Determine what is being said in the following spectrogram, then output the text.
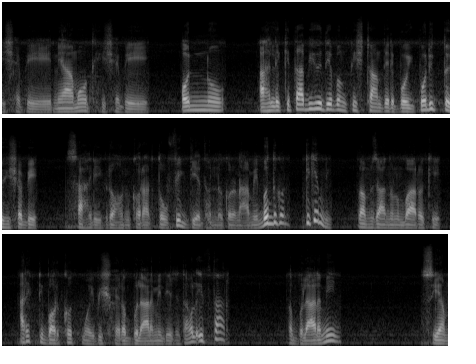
হিসেবে, নিয়ামত হিসেবে, অন্য আহলে কিতাব ইহুদি এবং খ্রিস্টানদের বৈপরীত্য হিসেবে সাহারি গ্রহণ করার তৌফিক দিয়ে ধন্য করেন, আমিন। বন্ধুগণ, ঠিক এমনি রমজানুল মুবারকে আরেকটি বরকতময় বিষয় রব্বুল আলমী দিয়েছেন তাহলে ইফতার। রব্বুল আলমিন সিয়াম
